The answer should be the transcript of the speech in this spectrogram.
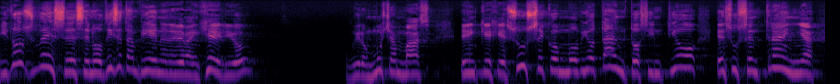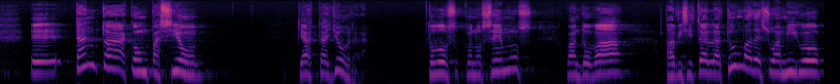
Y dos veces se nos dice también en el Evangelio, hubieron muchas más, en que Jesús se conmovió tanto, sintió en sus entrañas eh, tanta compasión que hasta llora. Todos conocemos cuando va a visitar la tumba de su amigo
